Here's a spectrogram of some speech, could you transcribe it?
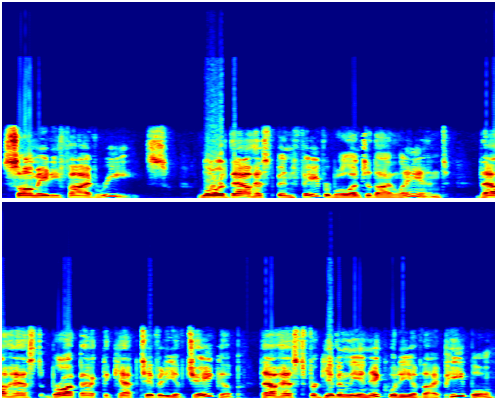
Psalm 85 reads Lord, thou hast been favorable unto thy land. Thou hast brought back the captivity of Jacob. Thou hast forgiven the iniquity of thy people.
